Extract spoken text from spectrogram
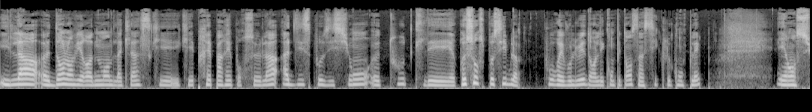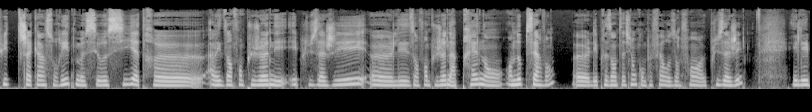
il a dans l'environnement de la classe qui est, qui est préparé pour cela à disposition toutes les ressources possibles pour évoluer dans les compétences d'un cycle complet. Et ensuite, chacun à son rythme, c'est aussi être euh, avec des enfants plus jeunes et, plus âgés. Euh, les enfants plus jeunes apprennent en, observant euh, les présentations qu'on peut faire aux enfants plus âgés. Et les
